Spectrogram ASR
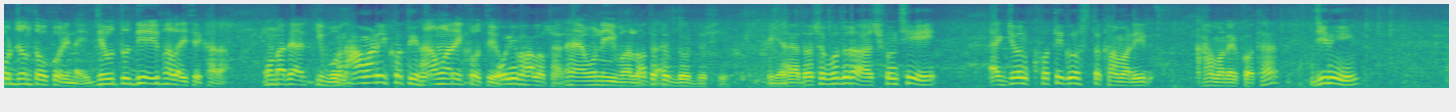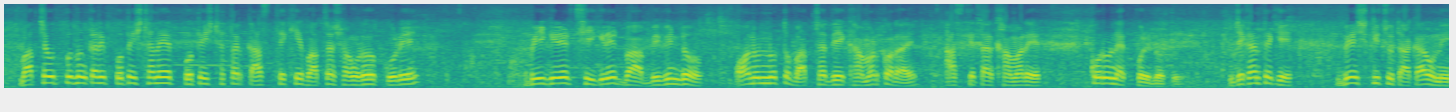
পর্যন্তও করি নাই। যেহেতু দিয়েই ফেলাইছে খারাপ। ওনারে আর কি বল মানে আমারই ক্ষতি হয়। আমারই ক্ষতি উনি ভালো থাক। হ্যাঁ উনি ভালো কতটুকু দূরদর্শী ঠিক দর্শক বন্ধুরা শুনছি একজন ক্ষতিগ্রস্ত খামারির খামারের কথা। যিনি বাচ্চা উৎপাদনকারী প্রতিষ্ঠানের প্রতিষ্ঠাতার কাছ থেকে বাচ্চা সংগ্রহ করে বি গ্রেড সি গ্রেড বা বিভিন্ন অনুন্নত বাচ্চা দিয়ে খামার করায় আজকে তার খামারের করুণ এক পরিণতি। যেখান থেকে বেশ কিছু টাকা উনি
